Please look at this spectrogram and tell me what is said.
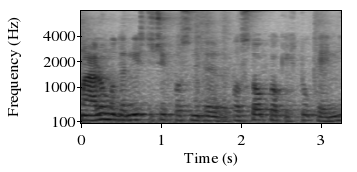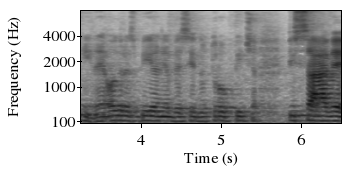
malo modernističnih postopkov, ki jih tukaj ni, ne? od razbijanja besedotropiča, pisave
